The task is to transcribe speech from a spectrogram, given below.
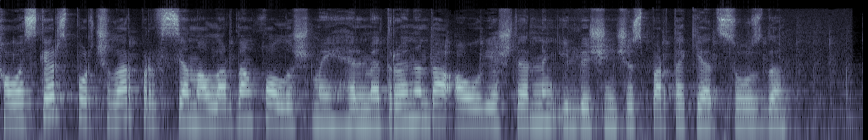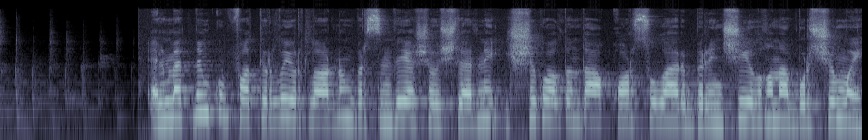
Хаваскер спортчылар профессионаллардан калышмый. Хәлмәт районында авыл яшьләренең 53-нче спартакиадасы узды. Әлмәтнең күп фатирлы йортларының берсендә яшәүчеләрне ишек алдында кар сулары беренче ел гына борчымый.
